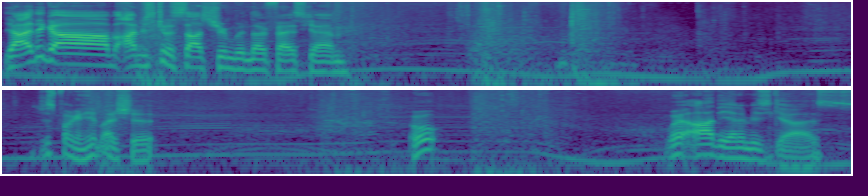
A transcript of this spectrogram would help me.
Yeah, I think um, I'm just gonna start streaming with no face cam. Just fucking hit my shit. Oh. Where are the enemies, guys?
